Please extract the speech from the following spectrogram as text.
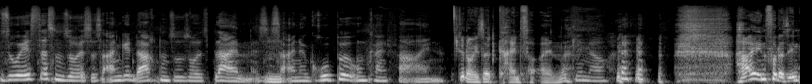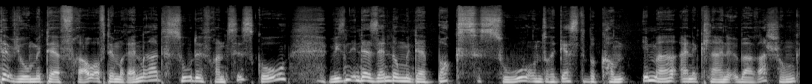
so ist es und so ist es angedacht und so soll es bleiben. Es mhm. ist eine Gruppe und kein Verein. Genau, ihr seid kein Verein. Ne? Genau. H-Info, das Interview mit der Frau auf dem Rennrad, Sue de Francisco. Wir sind in der Sendung mit der Box Sue. Unsere Gäste bekommen immer eine kleine Überraschung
